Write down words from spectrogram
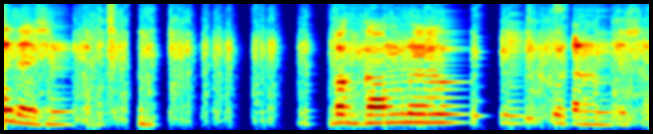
જ હશે લગભગ ગામડું પુરાણું હશે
